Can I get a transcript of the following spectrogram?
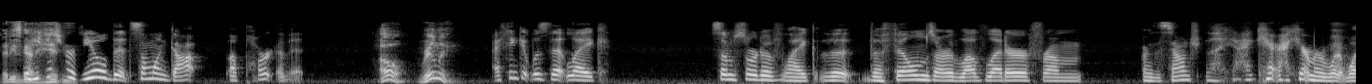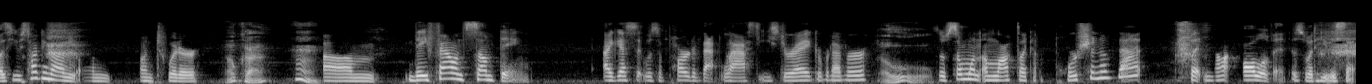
that he's got he just revealed that someone got a part of it. oh, really? I think it was that like some sort of like the the films are a love letter from or the sound I can't I can't remember what it was. He was talking about it on on Twitter. Okay. Hmm. Um they found something. I guess it was a part of that last Easter egg or whatever. Oh. So someone unlocked like a portion of that, but not all of it is what he was saying.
